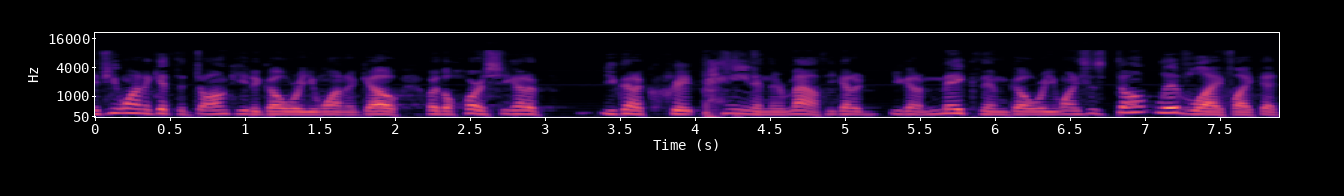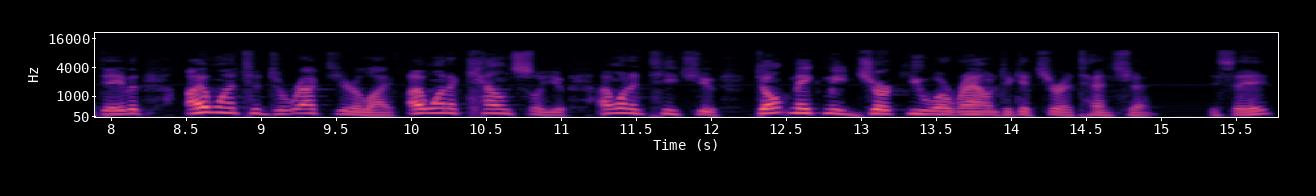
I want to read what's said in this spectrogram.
If you want to get the donkey to go where you want to go, or the horse, you gotta, you gotta create pain in their mouth. You gotta, you gotta make them go where you want. He says, don't live life like that, David. I want to direct your life. I want to counsel you. I want to teach you. Don't make me jerk you around to get your attention. You see?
